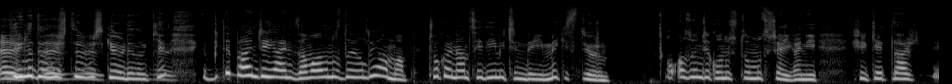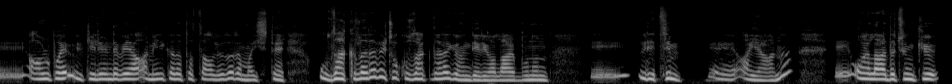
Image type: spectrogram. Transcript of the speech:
Evet, evet, dönüştürmüş evet. görünen o ki. Evet. Bir de bence yani zamanımız daralıyor ama çok önemsediğim için değinmek istiyorum. O az önce konuştuğumuz şey hani şirketler e, Avrupa ülkelerinde veya Amerika'da tasarlıyorlar ama işte uzaklara ve çok uzaklara gönderiyorlar bunun e, üretim e, ayağını. E, oralarda çünkü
